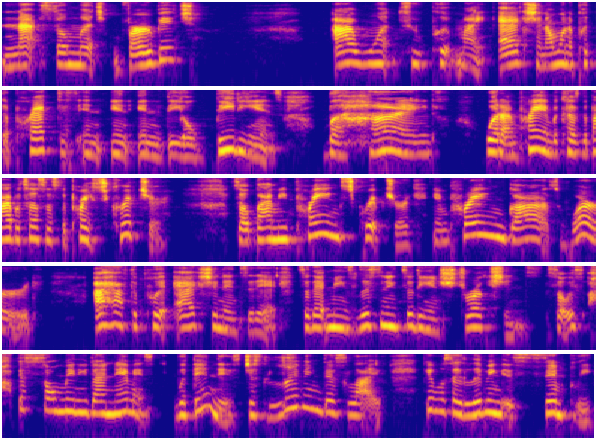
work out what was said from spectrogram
not so much verbiage. I want to put my action, I want to put the practice in, in, in the obedience behind what I'm praying because the Bible tells us to pray scripture. So by me praying scripture and praying God's word, I have to put action into that. So that means listening to the instructions. So it's it's so many dynamics within this. Just living this life. People say living is simply.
